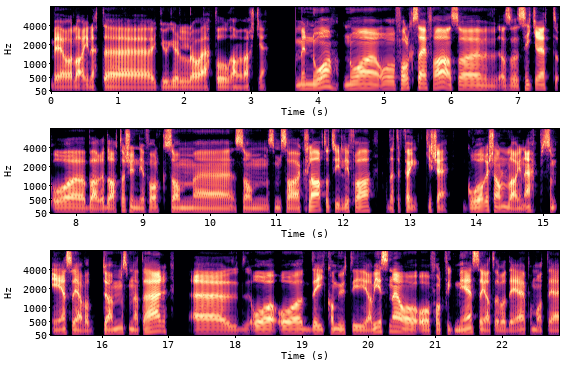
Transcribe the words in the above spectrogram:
ved å lage dette eh, Google- og Apple-rammeverket. Men nå, nå, og folk sier fra, altså, altså sikkerhet og bare datakyndige folk som, eh, som, som sa klart og tydelig fra at dette funker ikke. Går ikke an å lage en app som er så jævla dum som dette her. Eh, og, og de kom ut i avisene, og, og folk fikk med seg at det var det på en måte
